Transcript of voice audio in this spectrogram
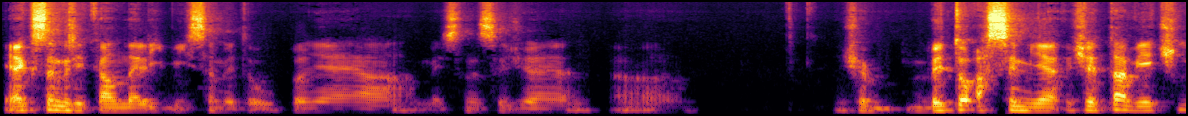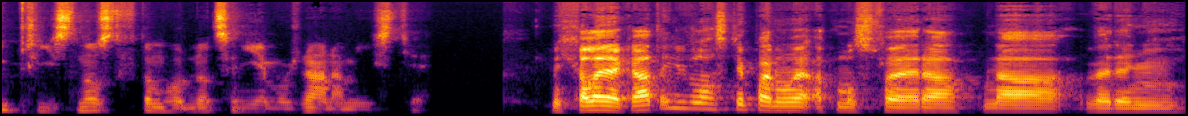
jak jsem říkal, nelíbí se mi to úplně a myslím si, že, že by to asi měl, že ta větší přísnost v tom hodnocení je možná na místě. Michale, jaká teď vlastně panuje atmosféra na vedení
